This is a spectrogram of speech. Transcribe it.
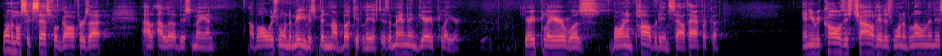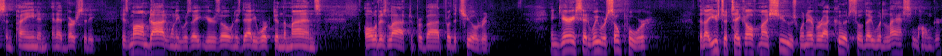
One of the most successful golfers, I, I, I love this man. I've always wanted to meet him. It's been my bucket list. Is a man named Gary Player. Gary Player was born in poverty in South Africa. And he recalls his childhood as one of loneliness and pain and, and, adversity. His mom died when he was eight years old, and his daddy worked in the mines all of his life to provide for the children. And Gary said, We were so poor that I used to take off my shoes whenever I could so they would last longer.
